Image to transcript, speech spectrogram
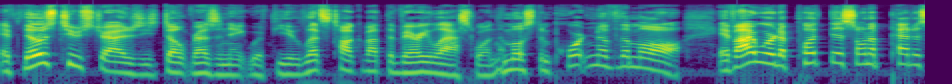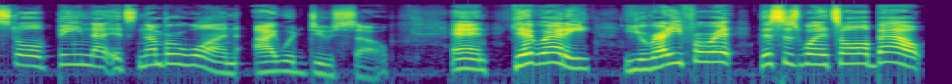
If those two strategies don't resonate with you, let's talk about the very last one, the most important of them all. If I were to put this on a pedestal, being that it's number one, I would do so. And get ready. You ready for it? This is what it's all about.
